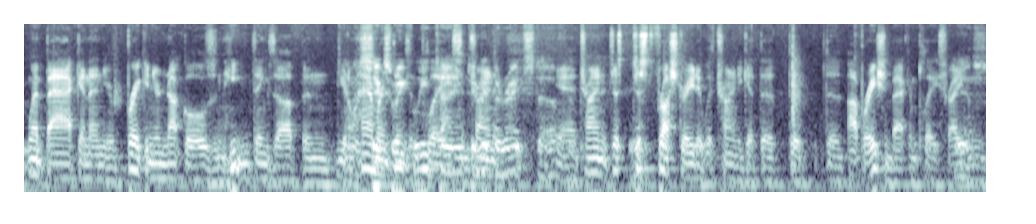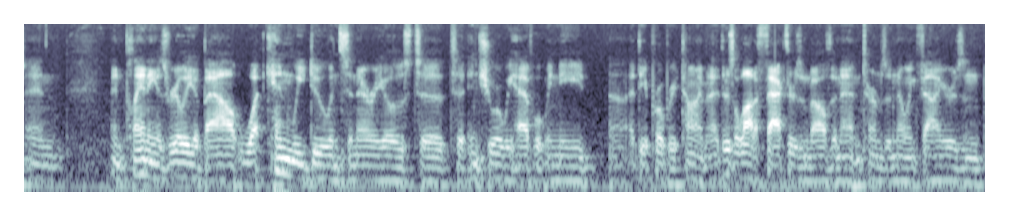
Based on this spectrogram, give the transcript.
Went back, and then you're breaking your knuckles and heating things up, and you know hammering things in place and to trying get to the right stuff. yeah, trying to just just frustrated with trying to get the the, the operation back in place, right? Yes. And, and and planning is really about what can we do in scenarios to to ensure we have what we need uh, at the appropriate time. And there's a lot of factors involved in that in terms of knowing failures, and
